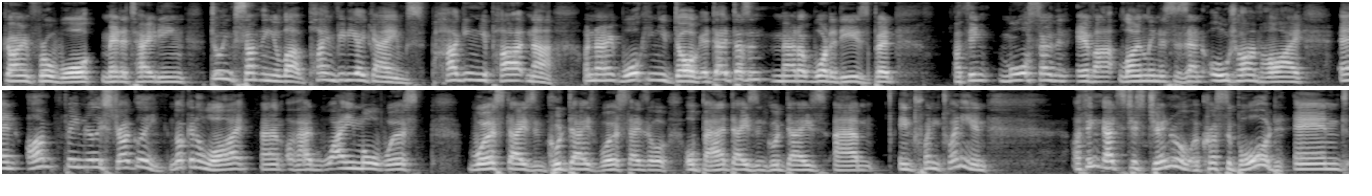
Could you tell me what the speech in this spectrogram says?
going for a walk, meditating, doing something you love, playing video games, hugging your partner, I know, walking your dog, it, it doesn't matter what it is, but I think more so than ever, loneliness is an all time high. And I've been really struggling. I'm not going to lie. Um, I've had way more worse, worse days and good days, worse days or, or bad days and good days um, in 2020. And I think that's just general across the board. And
